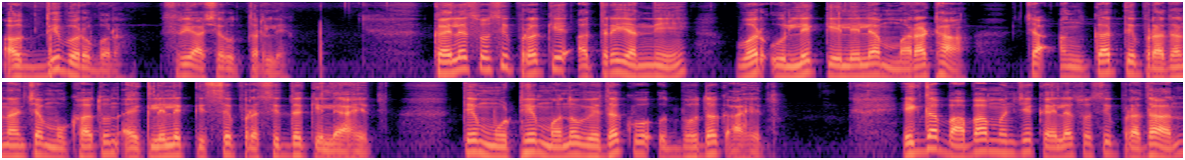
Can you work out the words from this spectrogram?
अगदी बरोबर श्री आशर उत्तरले. कैलासवासी प्र. के. अत्रे यांनी वर उल्लेख केलेल्या मराठा च्या अंकात ते प्रधानांच्या मुखातून ऐकलेले किस्से प्रसिद्ध केले आहेत. ते मोठे मनोवेधक व उद्बोधक आहेत. एकदा बाबा म्हणजे कैलासवासी प्रधान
